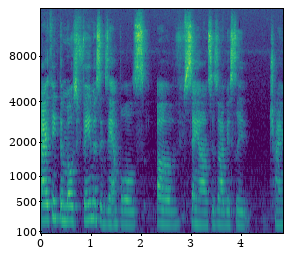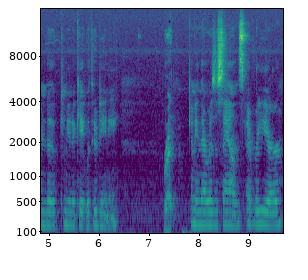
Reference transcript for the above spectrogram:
I think the most famous examples of seance is obviously trying to communicate with Houdini. Right. I mean, there was a seance every year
